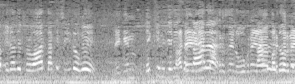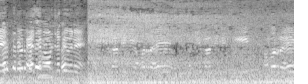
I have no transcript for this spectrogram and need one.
ਅਬ ਇਹਨਾਂ ਦੇ ਪਰਿਵਾਰ ਤੱਕ ਸ਼ਹੀਦ ਹੋ ਗਏ ਲੇਕਿਨ ਲੇਕਿਨ ਜਿਹੜੀ ਸਰਕਾਰ ਹੈ ਕਾਂਗਰਸ ਦੇ ਲੋਕ ਨੇ ਜਾਂ ਕਾਂਗਰਸ ਦੇ ਵਰਕਰ ਨੇ ਲੋਕ- ਵਰਕਰ ਨੇ ਇਹ ਉਹਨੂੰ ਪਤਾ ਪੈਸੇ ਹੀ ਬਣਾਉਣ ਚ ਨਹੀਂ। ਲੱਗੇ ਹੋਏ ਨੇ ਰਾਜੀਵ ਗਾਂਧੀ ਜੀ ਅਮਰ ਰਹੇ ਰਾਜੀਵ ਗਾਂਧੀ ਜੀ ਸ਼ਹੀਦ ਅਮਰ ਰਹੇ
